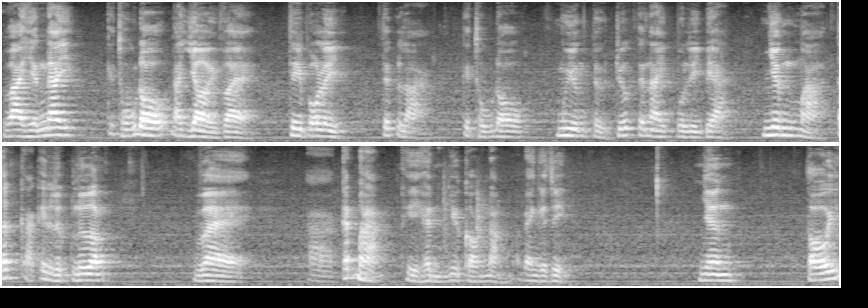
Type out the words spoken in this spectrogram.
Và hiện nay cái thủ đô đã dời về Tripoli, tức là cái thủ đô nguyên từ trước tới nay của Libya. Nhưng mà tất cả cái lực lượng về à, cách mạng thì hình như còn nằm ở Benghazi. Nhưng tối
